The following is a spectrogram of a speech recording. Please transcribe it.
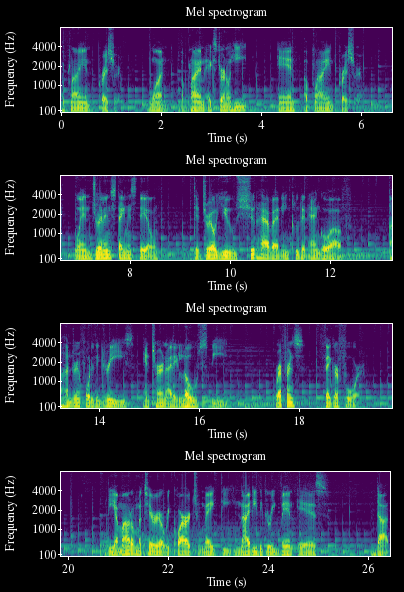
Applying pressure. 1. Applying external heat and applying pressure. When drilling stainless steel, the drill used should have an included angle of 140 degrees and turn at a low speed. Reference Figure 4. The amount of material required to make the 90 degree bend is dot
